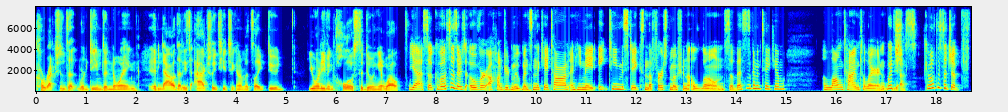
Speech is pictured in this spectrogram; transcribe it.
corrections that were deemed annoying, and now that he's actually teaching him, it's like, dude, you weren't even close to doing it well. Yeah, so Kvothe says there's over 100 movements in the Ketan, and he made 18 mistakes in the first motion alone. So this is going to take him a long time to learn, which yes. Kvothe is such a f-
